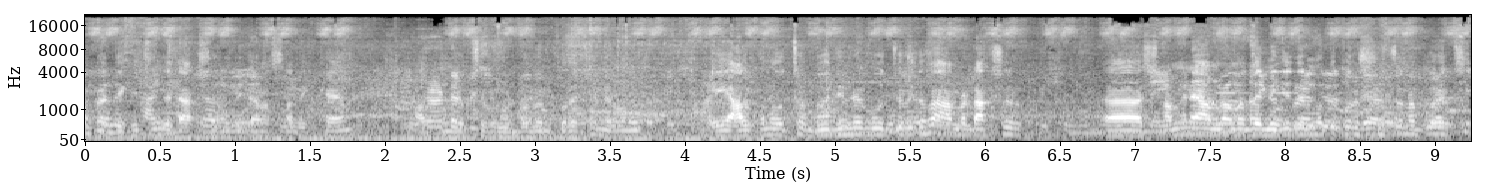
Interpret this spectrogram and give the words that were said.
আপনারা দেখেছেন যে ডাকসুর মন্ত্রী জানা সাদিক ক্যাম্প আলপনা উৎসবের উদ্বোধন করেছেন এবং এই আলপনা উৎসব দুই দিন ব্যাপী উদযাপিত হয়। আমরা ডাকসুর সামনে আমরা আমাদের নিজেদের মতো করে সূচনা করেছি।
